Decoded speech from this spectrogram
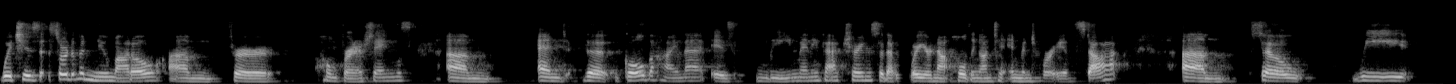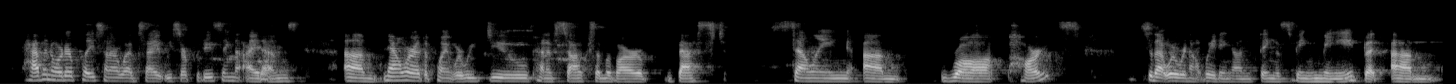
which is sort of a new model um, for home furnishings. Um, and the goal behind that is lean manufacturing so that where you're not holding on to inventory and stock. Um, so we have an order placed on our website, we start producing the items. Um, now we're at the point where we do kind of stock some of our best selling um, raw parts. So that way we're not waiting on things being made, but um,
